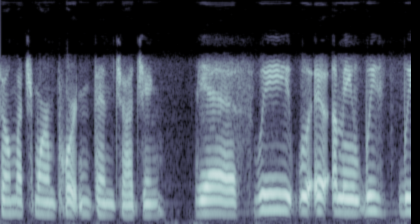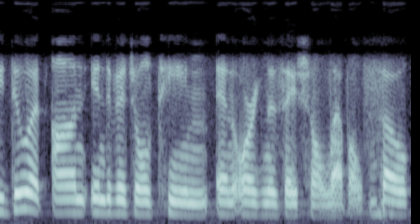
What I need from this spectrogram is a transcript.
so much more important than judging? Yes, we. I mean, we we do it on individual, team, and organizational levels. Mm-hmm. So,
